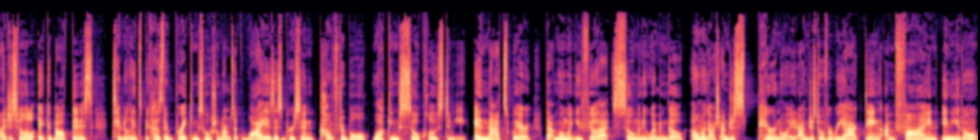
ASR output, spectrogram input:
I just feel a little ick about this. Typically, it's because they're breaking social norms. Like, why is this mm-hmm. person comfortable walking so close to me? And that's where that moment you feel that so many women go, oh my gosh, I'm just paranoid. I'm just overreacting. I'm fine. And you don't,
